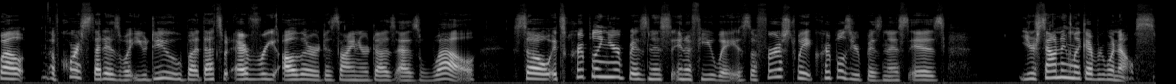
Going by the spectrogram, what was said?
Well, of course, that is what you do, but that's what every other designer does as well. So it's crippling your business in a few ways. The first way it cripples your business is you're sounding like everyone else.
